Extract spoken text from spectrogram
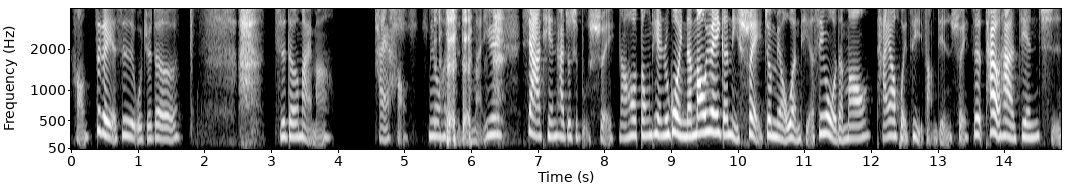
好，这个也是我觉得 值得买吗？还好，没有很值得买，因为夏天它就是不睡，然后冬天如果你的猫愿意跟你睡就没有问题了。是因为我的猫它要回自己房间睡，这它有它的坚持，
